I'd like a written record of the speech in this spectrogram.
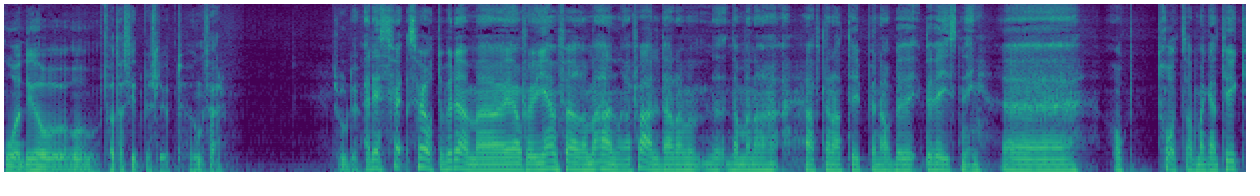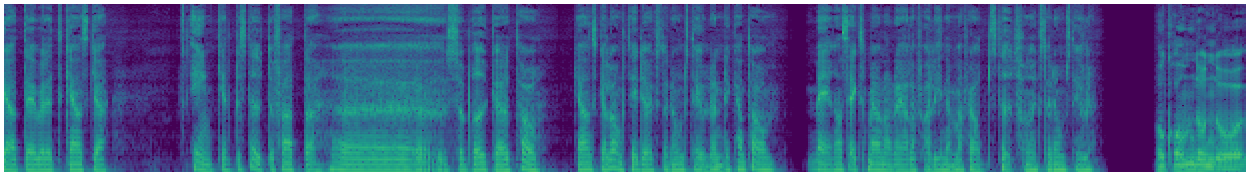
HD att fatta sitt beslut ungefär? Tror du? Ja, det är svårt att bedöma. Jag får jämföra med andra fall där, de, där man har haft den här typen av bevisning. Eh, och trots att man kan tycka att det är väl ett ganska enkelt beslut att fatta eh, så brukar det ta ganska lång tid i Högsta domstolen. Det kan ta mer än sex månader i alla fall innan man får ett beslut från Högsta domstolen. Och om de då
